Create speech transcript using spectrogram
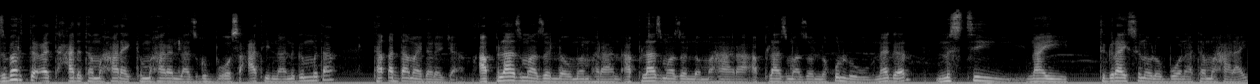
ዝበርትዐት ሓደ ተምሃራይ ክምሃረላ ዝግብኦ ሰዓት ኢልና ንግምታ እታ ቀዳማይ ደረጃ ኣብ ፕላዝማ ዘለዉ መምህራን ኣብ ፕላዝማ ዘሎ መሃራ ኣብ ፕላዝማ ዘሎ ኩሉ ነገር ምስቲ ናይ ትግራይ ስነ ልቦና ተምሃራይ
